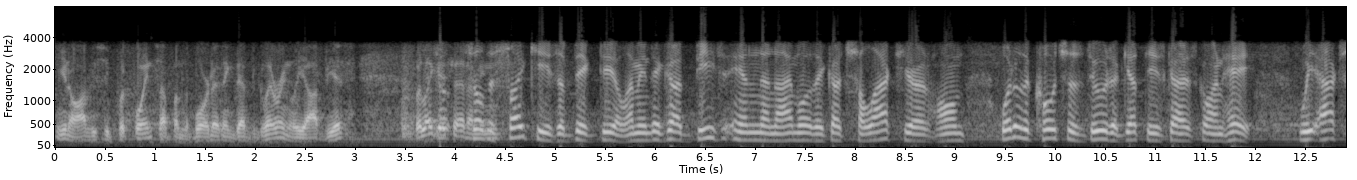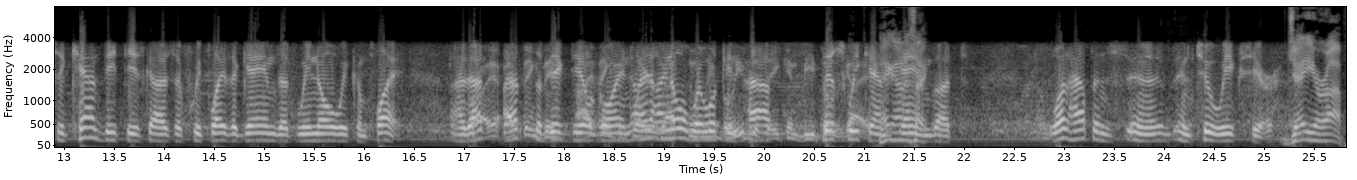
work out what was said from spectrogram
you know, obviously put points up on the board. I think that's glaringly obvious. But like so, I said, so I mean, the psyche is a big deal. I mean, they got beat in Nanaimo, they got shellacked here at home. What do the coaches do to get these guys going? Hey, we actually can beat these guys if we play the game that we know we can play. Uh, that's I, I that's the they, big deal I going. I, I know we're looking past this weekend's game, but what happens in, in two weeks here? Jay, you're up.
